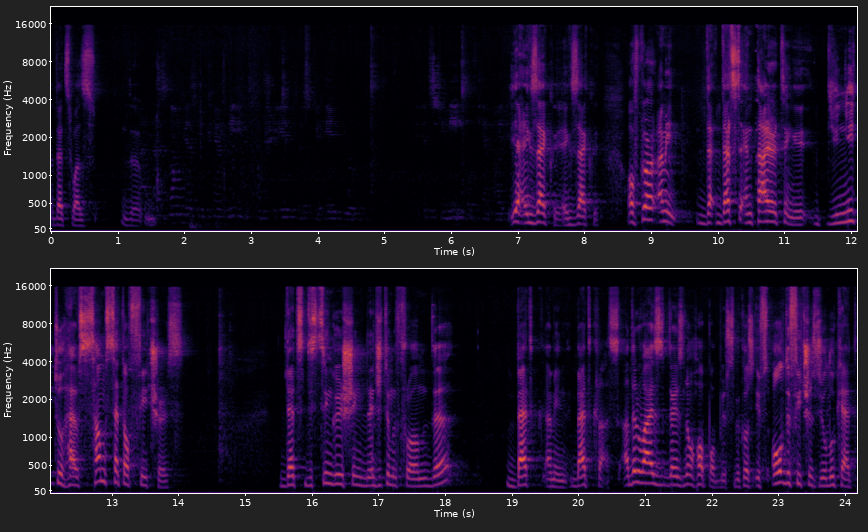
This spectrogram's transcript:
That was the, Yeah, exactly, exactly. Of course, I mean, that, that's the entire thing. You need to have some set of features that's distinguishing legitimate from the bad, I mean, bad class. Otherwise, there is no hope, obviously, because if all the features you look at,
